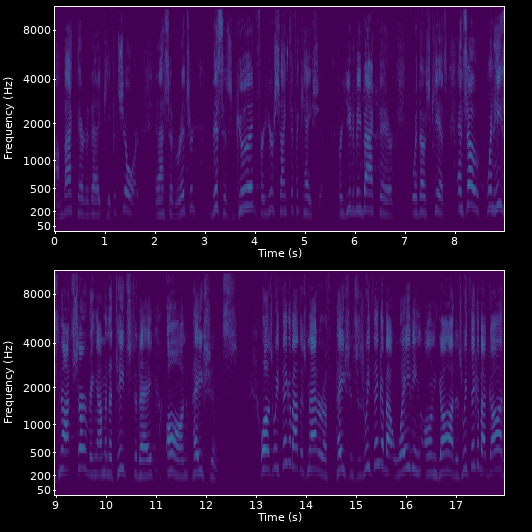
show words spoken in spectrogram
I'm back there today, keep it short. And I said, Richard, this is good for your sanctification, for you to be back there with those kids. And so when he's not serving, I'm going to teach today on patience. Well, as we think about this matter of patience, as we think about waiting on God, as we think about God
